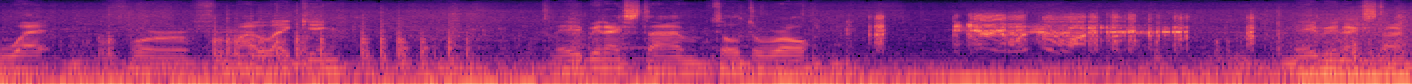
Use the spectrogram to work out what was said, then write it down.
wet for for my liking. Maybe next time, Tilt-A-Whirl. Gary, what's the line? Maybe next time.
